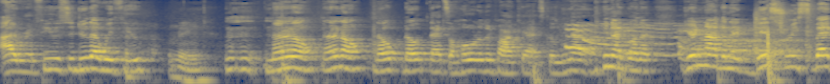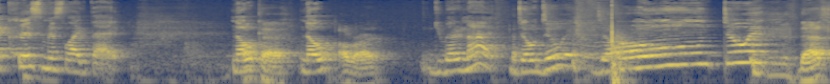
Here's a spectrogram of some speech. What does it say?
I refuse to do that with you. I mean, No, no, no, no, no, no, nope, nope. That's a whole other podcast because we're not, you're not gonna, you're not gonna disrespect Christmas like that. Nope. Okay. Nope. all right. You better not. Don't do it. Don't do it. That's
